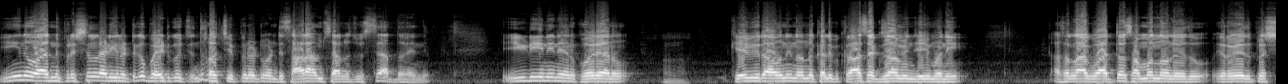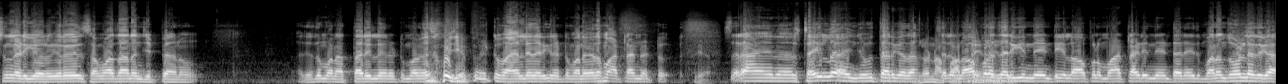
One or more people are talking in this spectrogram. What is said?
ఈయన వారిని ప్రశ్నలు అడిగినట్టుగా బయటకు వచ్చిన తర్వాత చెప్పినటువంటి సారాంశాలను చూస్తే అర్థమైంది. ఈడీని నేను కోరాను. కేవీ రావుని నన్ను కలిపి క్రాస్ ఎగ్జామిన్ చేయమని. అసలు నాకు వారితో సంబంధం లేదు. ఇరవై ఐదు ప్రశ్నలు అడిగారు. ఇరవై ఐదు సమాధానం చెప్పాను. అదేదో మన అత్తారి లేనట్టు మనం ఏదో చెప్పినట్టు ఆయన లేదు అడిగినట్టు మనం ఏదో మాట్లాడినట్టు. సరే ఆయన స్టైల్లో ఆయన చెబుతారు కదా. నా సరే లోపల జరిగింది ఏంటి లోపల మాట్లాడింది ఏంటి అనేది మనం చూడలేదుగా.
